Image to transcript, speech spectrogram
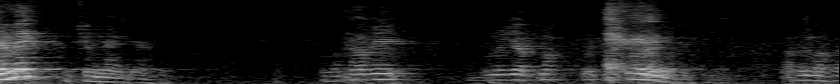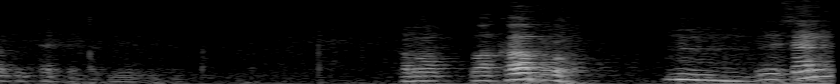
Demek içimden tabii bunu yapmak çok zor olmayacak. Tabii bakarsın ters eder. Ama vaka bu. Şimdi sen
